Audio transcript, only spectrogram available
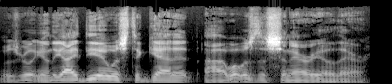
It was really, you know, the idea was to get it. Uh, what was the scenario there?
